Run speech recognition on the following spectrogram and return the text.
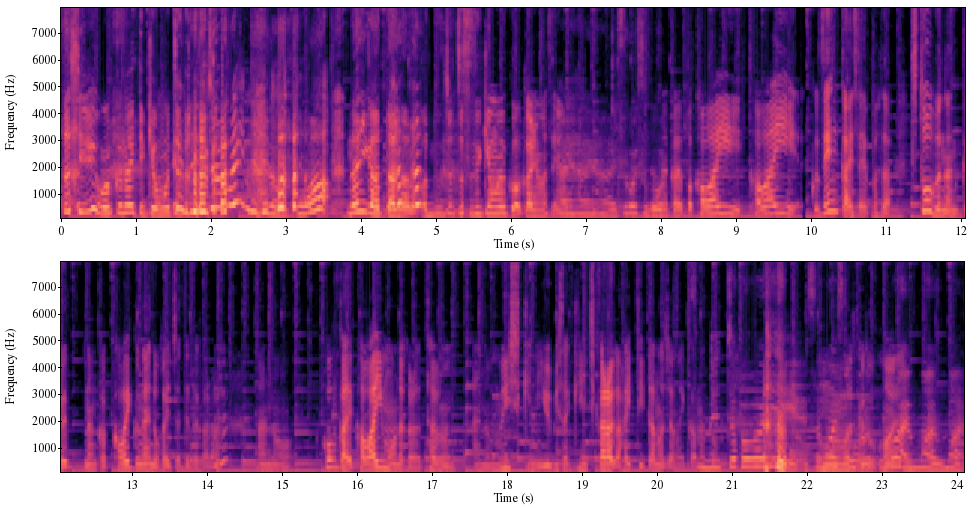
んか私うまくないって今日思っちゃえっためっちゃうまいんだけど。怖っ。何があったんだろう。あちょっと鈴木もよくわかりません、はいはいはいすごいすごないんかやっぱ可愛い可愛い前回さやっぱさストーブなんかなんか可愛くないの書いちゃってたからあの今回可愛いもんだから多分あの無意識に指先に力が入っていたのじゃないかなとめっちゃ可愛い。すごいすごい。けどうまいうまいうまい。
